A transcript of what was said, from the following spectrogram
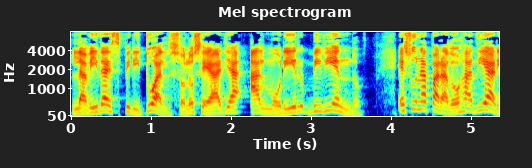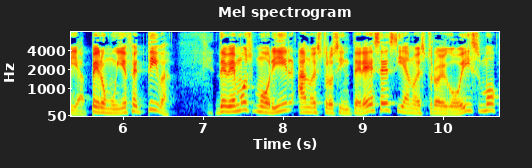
La vida espiritual solo se halla al morir viviendo. Es una paradoja diaria, pero muy efectiva. Debemos morir a nuestros intereses y a nuestro egoísmo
